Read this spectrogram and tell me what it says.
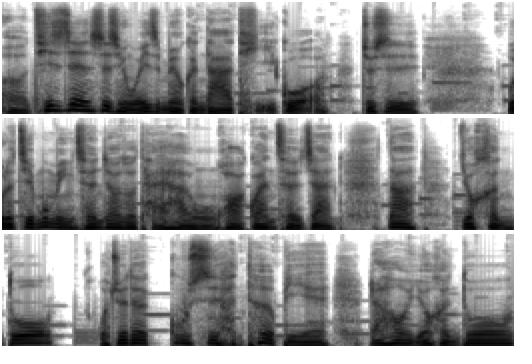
呃，其实这件事情我一直没有跟大家提过，就是我的节目名称叫做台韩文化观测站。那有很多我觉得故事很特别，然后有很多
